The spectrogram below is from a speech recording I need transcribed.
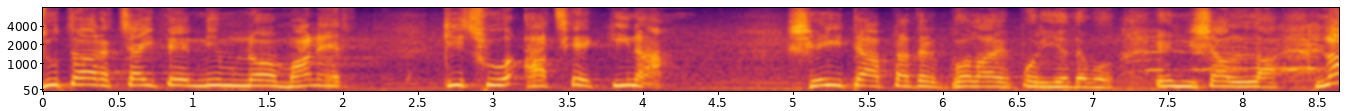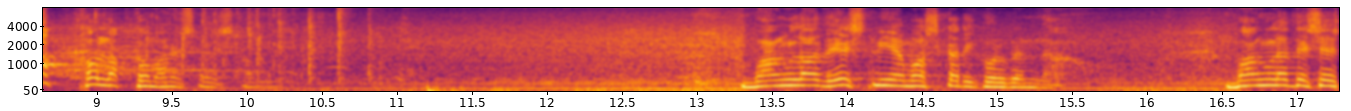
জুতার চাইতে নিম্ন মানের কিছু আছে কিনা? সেইটা আপনাদের গলায় পরিয়ে দেব। ইনশাল্লাহ লক্ষ লক্ষ মানুষের সামনে। বাংলাদেশ নিয়ে মস্কারি করবেন না। বাংলাদেশের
